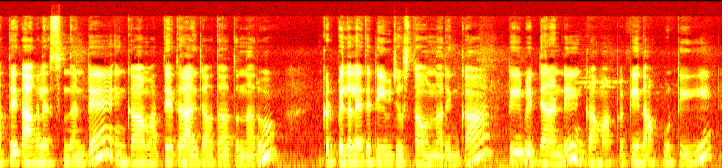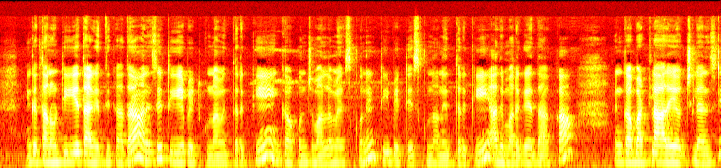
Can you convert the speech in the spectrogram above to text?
అత్తయ్య కాకలేస్తుందంటే ఇంకా మా అత్తయ్య అయితే రాగి జావ తాగుతున్నారు. ఇక్కడ పిల్లలు అయితే టీవీ చూస్తూ ఉన్నారు ఇంకా. టీ పెట్టానండి. ఇంకా మా అక్కకి నాకు టీ. ఇంకా తను టీయే తాగిద్ది కదా అనేసి టీయే పెట్టుకున్నాం ఇద్దరికి. ఇంకా కొంచెం అల్లం వేసుకొని టీ పెట్టేసుకున్నాను ఇద్దరికి. అది మరిగేదాకా ఇంకా బట్టలు ఆరేయొచ్చులే అనేసి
